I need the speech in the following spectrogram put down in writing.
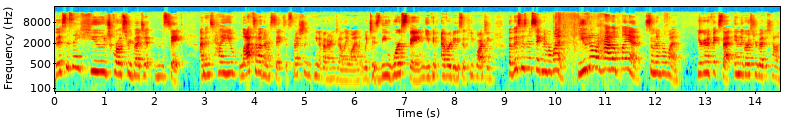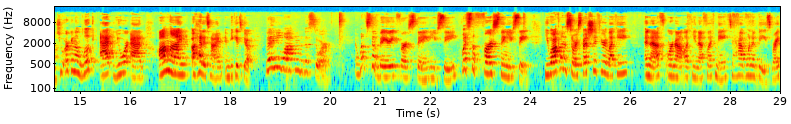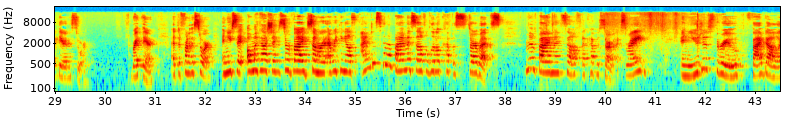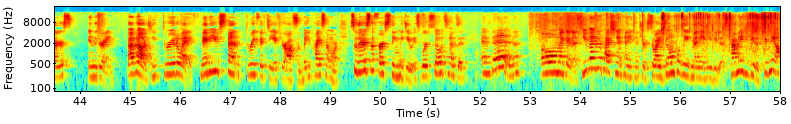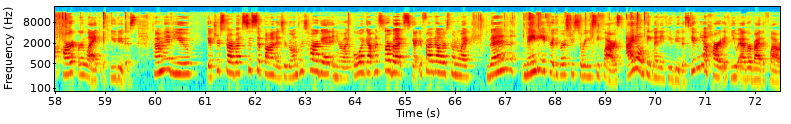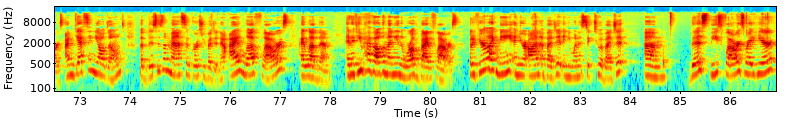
This is a huge grocery budget mistake. I'm gonna tell you lots of other mistakes, especially the peanut butter and jelly one, which is the worst thing you can ever do, so keep watching. But this is mistake number one. You don't have a plan. So number one, you're gonna fix that in the grocery budget challenge. You are gonna look at your ad online ahead of time and be good to go. Then you walk into the store. And what's the very first thing you see? What's the first thing you see? You walk into the store, especially if you're lucky enough or not lucky enough like me to have one of these right there in the store. Right there at the front of the store and you say, oh my gosh, I have survived summer and everything else. I'm just gonna buy myself a little cup of Starbucks. I'm gonna buy myself a cup of Starbucks, right? And you just threw $5 in the drain. $5, you threw it away. Maybe you spent $3.50 if you're awesome, but you probably spent more. So there's the first thing we do is we're so tempted. And then, oh my goodness, you guys are passionate penny pinchers, so I don't believe many of you do this. How many of you do this? Give me a heart or like if you do this. How many of you get your Starbucks to sip on as you're going through Target and you're like, oh, I got my Starbucks, got your $5 thrown away. Then maybe if you're at the grocery store, you see flowers. I don't think many of you do this. Give me a heart if you ever buy the flowers. I'm guessing y'all don't, but this is a massive grocery budget. Now, I love flowers. I love them. And if you have all the money in the world, buy the flowers. But if you're like me and you're on a budget and you want to stick to a budget, um, this, these flowers right here,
